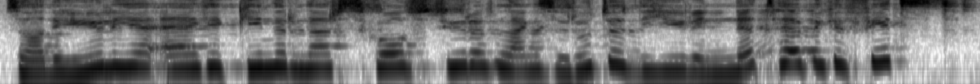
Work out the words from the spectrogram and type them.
zouden jullie je eigen kinderen naar school sturen langs de route die jullie net hebben gefietst?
